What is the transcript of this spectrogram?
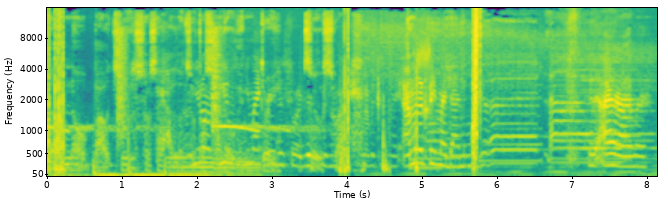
but I know about you. So say hello to You boss don't. You, you in might three, create sword. two, swag. I'm gonna create my diamond and iron armor.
